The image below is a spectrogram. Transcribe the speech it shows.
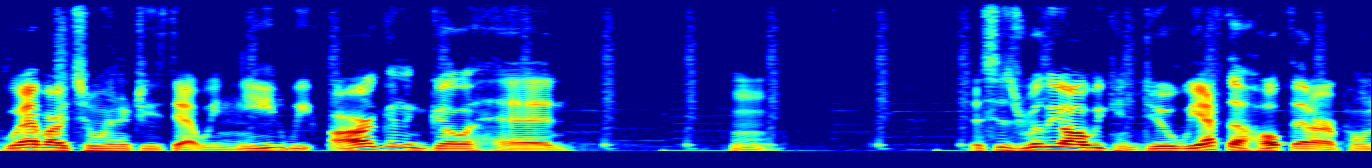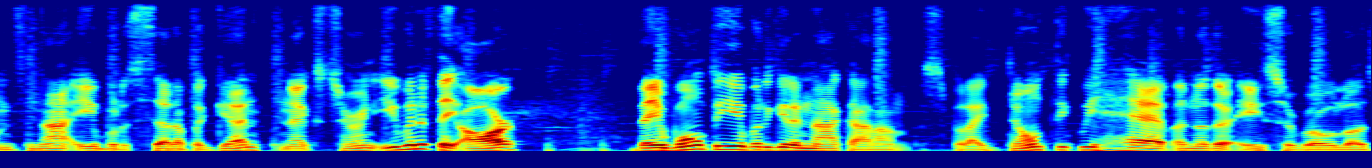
grab our two energies that we need. We are going to go ahead. Hmm. This is really all we can do. We have to hope that our opponent's not able to set up again next turn. Even if they are, they won't be able to get a knockout on us, but I don't think we have another Acerola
